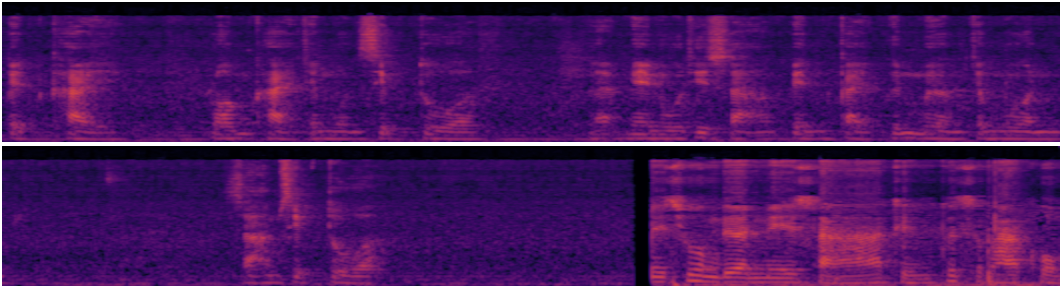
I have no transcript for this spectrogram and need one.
เป็ดไข่ พร้อมไข่จำนวน 10 ตัว และเมนูที่ 3 เป็นไก่พื้นเมืองจำนวน 30 ตัว ในช่วงเดือนเมษาถึงพฤษภาคม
